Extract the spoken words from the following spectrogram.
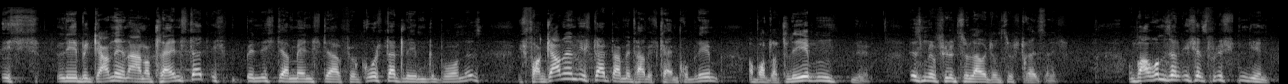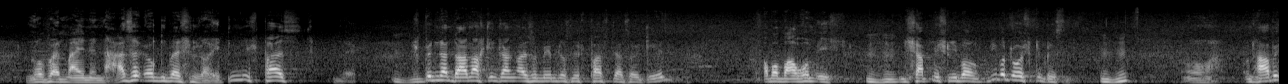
Ich lebe gerne in einer Kleinstadt. Ich bin nicht der Mensch, der für Großstadtleben geboren ist. Ich fahre gerne in die Stadt, damit habe ich kein Problem. Aber dort leben, nö, ist mir viel zu laut und zu stressig. Und warum soll ich jetzt flüchten gehen? Nur weil meine Nase irgendwelchen Leuten nicht passt? Nee. Ich bin dann danach gegangen, also wem das nicht passt, der soll gehen aber warum ich? Mhm. Ich habe mich lieber, lieber durchgebissen. Mhm. Oh. Und habe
